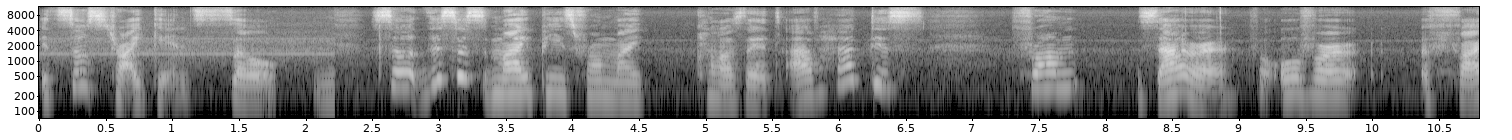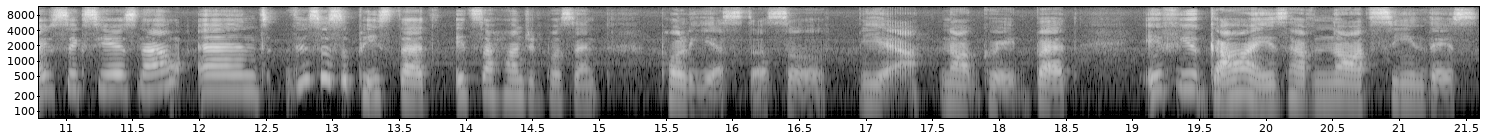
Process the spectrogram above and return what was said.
it's so striking so so this is my piece from my closet. I've had this from Zara for over five, six years now. And this is a piece that it's a hundred percent polyester. So yeah, not great. But if you guys have not seen this,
